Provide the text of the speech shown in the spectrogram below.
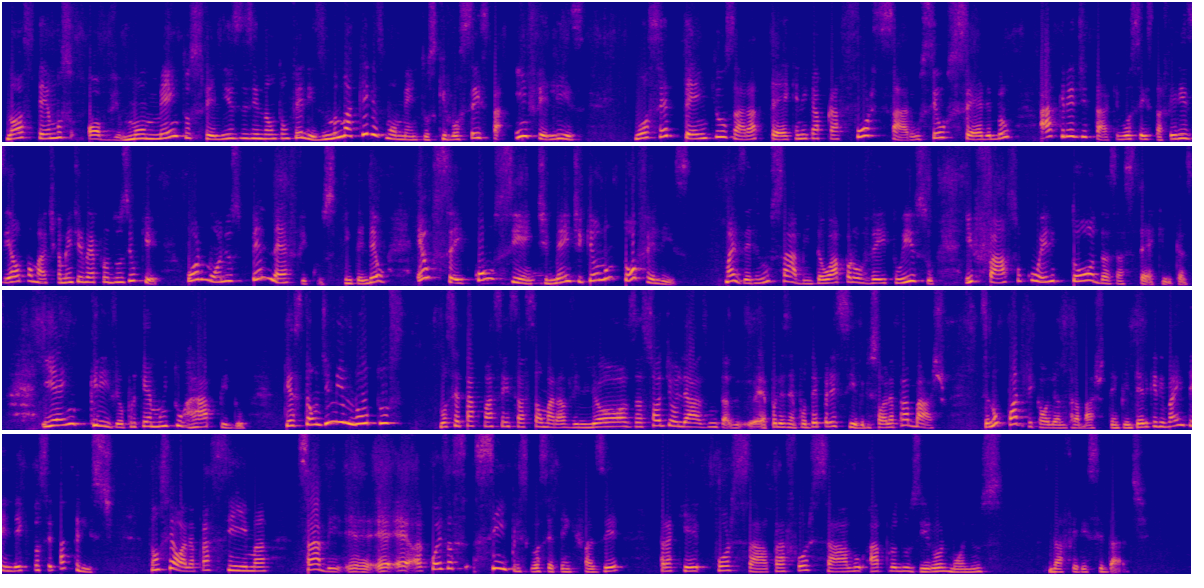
Nós temos, óbvio, momentos felizes e não tão felizes. Naqueles momentos que você está infeliz, você tem que usar a técnica para forçar o seu cérebro acreditar que você está feliz e automaticamente ele vai produzir o quê? Hormônios benéficos, entendeu? Eu sei conscientemente que eu não estou feliz, mas ele não sabe. Então eu aproveito isso e faço com ele todas as técnicas. E é incrível, porque é muito rápido. Questão de minutos, você está com uma sensação maravilhosa, só de olhar, é, por exemplo, o depressivo, ele só olha para baixo. Você não pode ficar olhando para baixo o tempo inteiro, que ele vai entender que você está triste. Então você olha para cima, sabe? É, é, é coisas simples que você tem que fazer para que forçar, para forçá-lo a produzir hormônios da felicidade.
